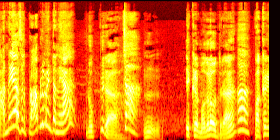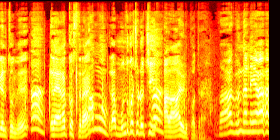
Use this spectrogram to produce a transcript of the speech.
అన్నయ్య అసలు ప్రాబ్లం ఏంటన్నయ్య? నొప్పిరా? చా ఉమ్. ఇక్కడ మొదలవుద్దురా. పక్కకి వెళ్తుంది. ఆ. ఇలా వెనక్కి వస్తుందిరా అమ్ము. ఇలా ముందుకొచ్చి వచ్చి అలా వెళ్ళిపోద్దురా. బాగుందన్నయ్య.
